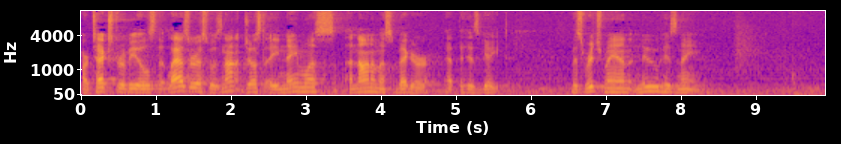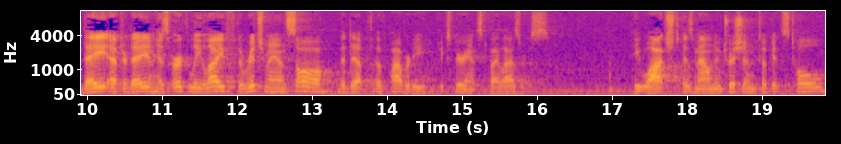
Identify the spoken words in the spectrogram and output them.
Our text reveals that Lazarus was not just a nameless, anonymous beggar at his gate. This rich man knew his name. Day after day in his earthly life, the rich man saw the depth of poverty experienced by Lazarus. He watched as malnutrition took its toll,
